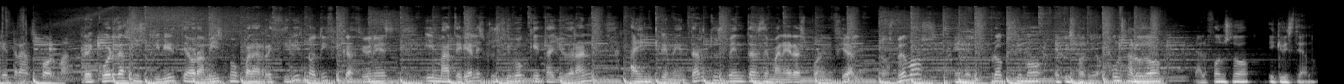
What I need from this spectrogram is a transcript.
que Transforman. Recuerda suscribirte ahora mismo para recibir notificaciones y material exclusivo que te ayudarán a incrementar tus ventas de manera exponencial. Nos vemos en el próximo episodio. Un saludo Alfonso y Cristiano.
